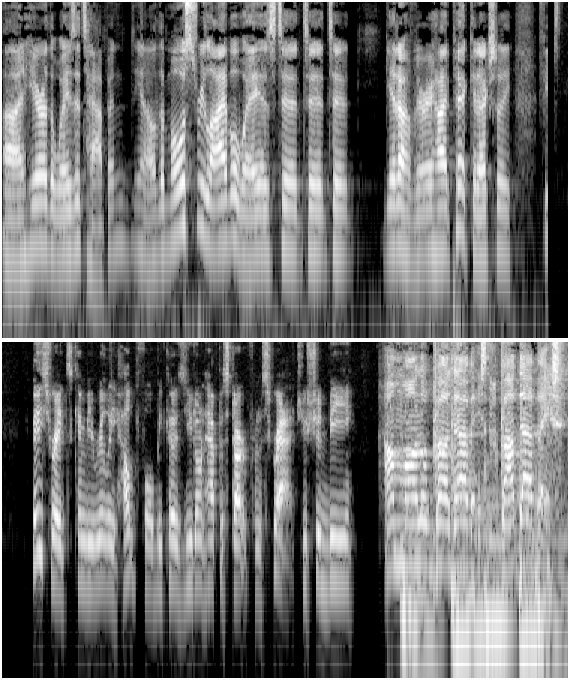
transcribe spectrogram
Uh, here are the ways it's happened. You know, the most reliable way is to to to get a very high pick. It actually. You... Base rates can be really helpful because you don't have to start from scratch. You should be. I'm all about that base, about that base.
